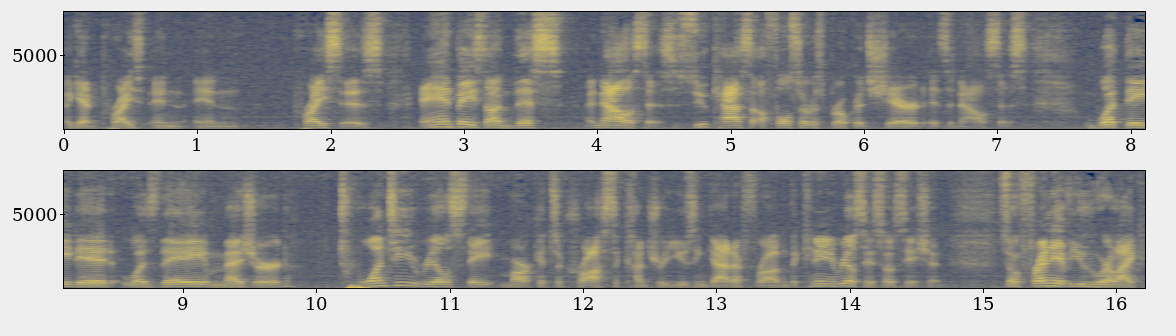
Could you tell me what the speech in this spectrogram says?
Again, price in in prices and based on this analysis, Zoocasa, a full service brokerage, shared its analysis. What they did was they measured 20 real estate markets across the country using data from the Canadian Real Estate Association. So for any of you who are like,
